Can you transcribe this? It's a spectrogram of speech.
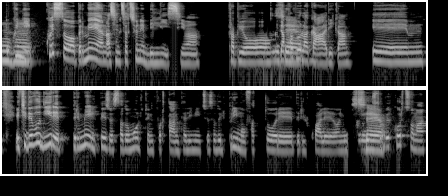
Mm-hmm. E quindi questo per me è una sensazione bellissima, proprio mi dà sì. proprio la carica. E, ehm, e, ti devo dire, per me il peso è stato molto importante all'inizio, è stato il primo fattore per il quale ho iniziato sì. questo percorso, ma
